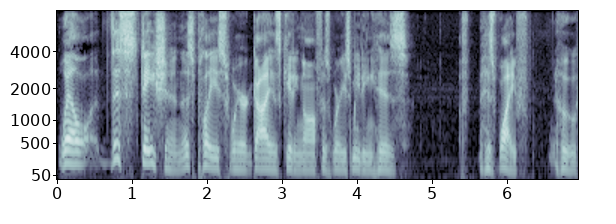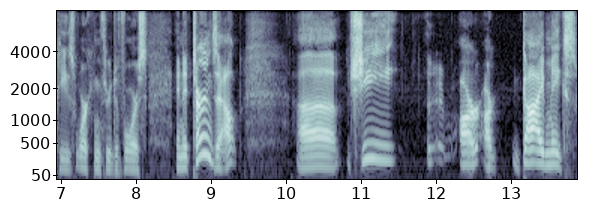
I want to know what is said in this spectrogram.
Well, this station, this place where Guy is getting off is where he's meeting his his wife who he's working through divorce, and it turns out uh she our our guy makes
